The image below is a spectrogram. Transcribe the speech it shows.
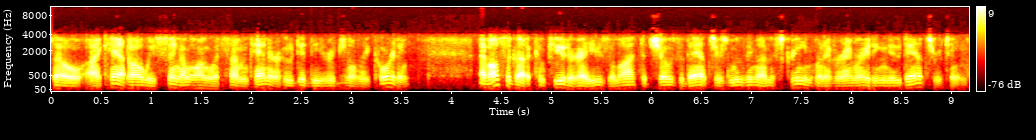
so I can't always sing along with some tenor who did the original recording. I've also got a computer I use a lot that shows the dancers moving on the screen whenever I'm writing new dance routines.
